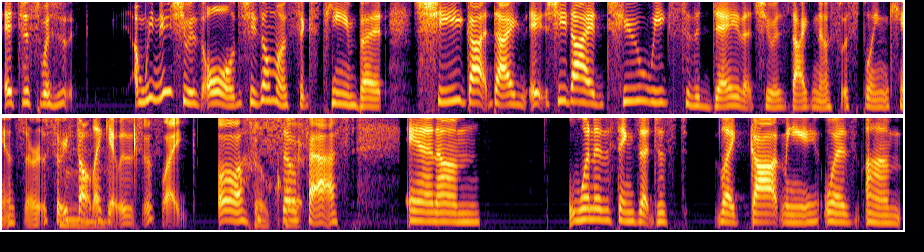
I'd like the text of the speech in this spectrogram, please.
it just was we knew she was old. She's almost 16, but she got diagnosed. She died two weeks to the day that she was diagnosed with spleen cancer. So we felt like it was just like, oh, so, quick. fast. And um, one of the things that just like got me was um,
